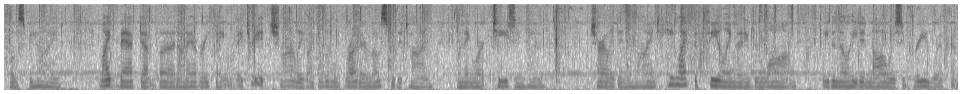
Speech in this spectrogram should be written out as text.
close behind. Mike backed up Bud on everything. They treated Charlie like a little brother most of the time when they weren't teasing him. Charlie didn't mind. He liked the feeling that he belonged, even though he didn't always agree with them.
